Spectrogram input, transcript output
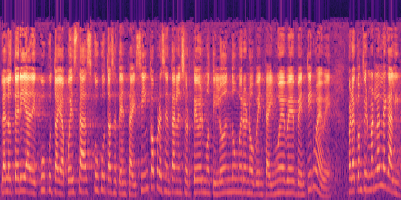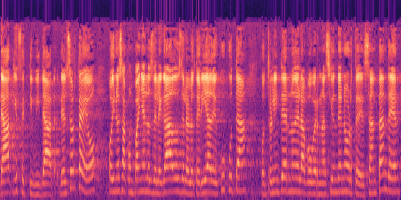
La Lotería de Cúcuta y Apuestas Cúcuta 75 presentan el sorteo del Motilón número 9929. Para confirmar la legalidad y efectividad del sorteo, hoy nos acompañan los delegados de la Lotería de Cúcuta, Control Interno de la Gobernación de Norte de Santander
